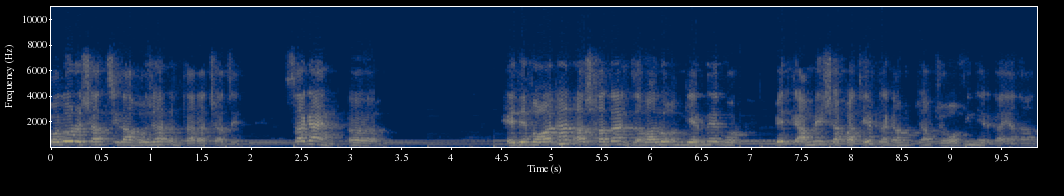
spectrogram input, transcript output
բոլորը շատ սիրահոժար ընթարաճած են։ Սակայն հետևողական աշխատանք ծավալու ընկերներ, որ պետք է ամեն շաբաթ հերթականությամբ ժողովի ներկայանան,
